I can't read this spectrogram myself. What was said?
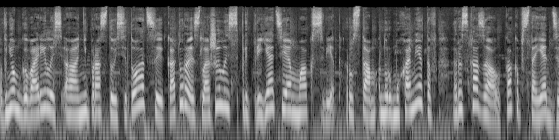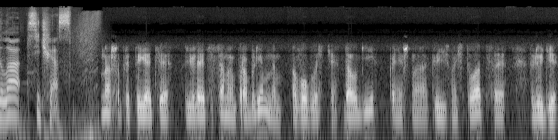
В нем говорилось о непростой ситуации, которая сложилась с предприятием «Максвет». Рустам Нурмухаметов рассказал, как обстоят дела сейчас. Наше предприятие является самым проблемным в области. Долги, конечно, кризисная ситуация, люди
